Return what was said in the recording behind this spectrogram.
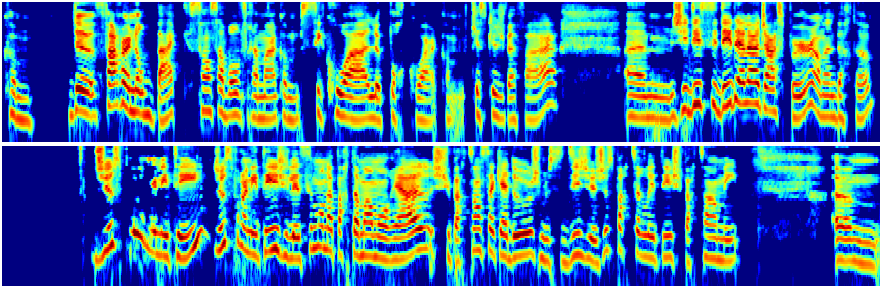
comme de faire un autre bac sans savoir vraiment comme c'est quoi, le pourquoi, comme qu'est-ce que je vais faire. Euh, j'ai décidé d'aller à Jasper, en Alberta. Juste pour un été, juste pour un été, j'ai laissé mon appartement à Montréal. Je suis partie en sac à dos. Je me suis dit, je vais juste partir l'été. Je suis partie en mai. Euh,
